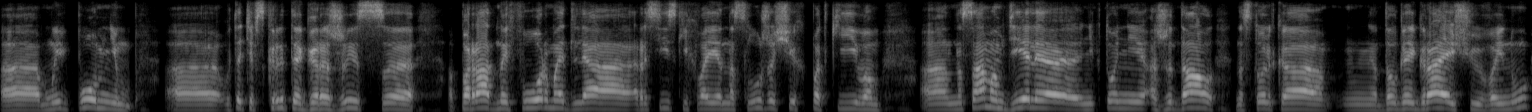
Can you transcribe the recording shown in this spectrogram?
Э, мы помним э, вот эти вскрытые гаражи с парадной формой для российских военнослужащих под Киевом. А, на самом деле никто не ожидал настолько долгоиграющую войну.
